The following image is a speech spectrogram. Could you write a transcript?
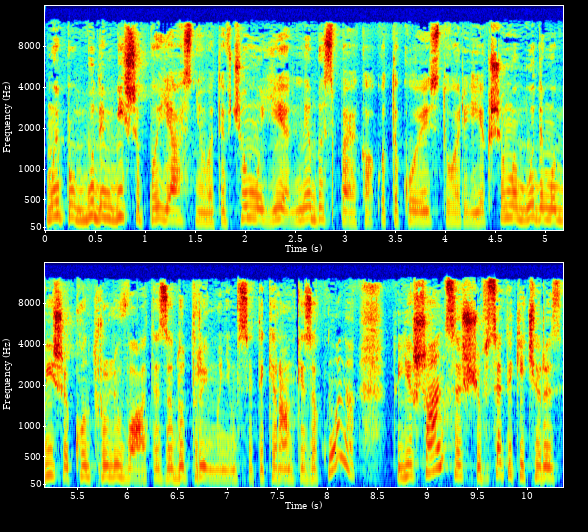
ми будемо більше пояснювати, в чому є небезпека от такої історії, якщо ми будемо більше контролювати за дотриманням все таки рамки закону, то є шанси, що все таки через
